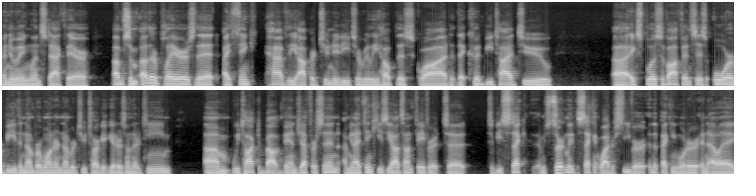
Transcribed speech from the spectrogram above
a New England stack there. Um, some other players that I think have the opportunity to really help this squad that could be tied to uh, explosive offenses or be the number one or number two target getters on their team. Um, we talked about Van Jefferson. I mean, I think he's the odds-on favorite to to be second. I mean, certainly the second wide receiver in the pecking order in LA,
